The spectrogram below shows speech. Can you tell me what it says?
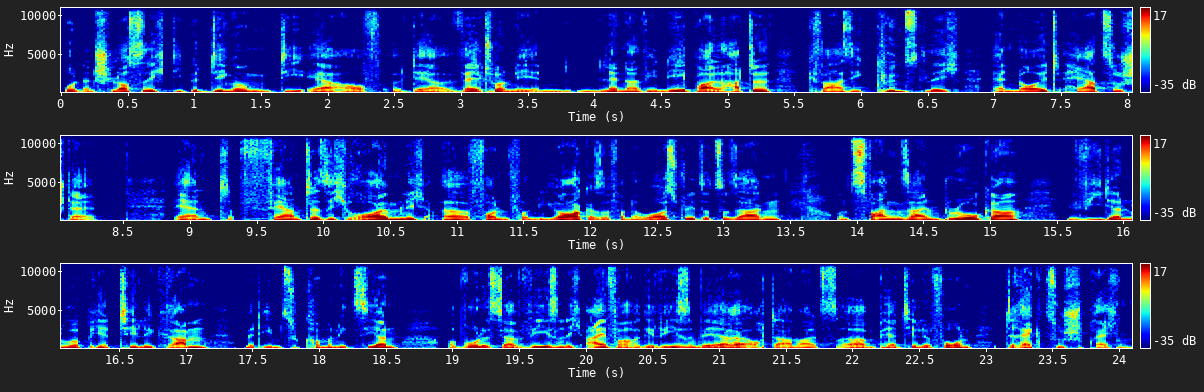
und entschloss sich, die Bedingungen, die er auf der Welttournee in Ländern wie Nepal hatte, quasi künstlich erneut herzustellen. Er entfernte sich räumlich äh, von, von New York, also von der Wall Street sozusagen, und zwang seinen Broker wieder nur per Telegramm mit ihm zu kommunizieren, obwohl es ja wesentlich einfacher gewesen wäre, auch damals äh, per Telefon direkt zu sprechen.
